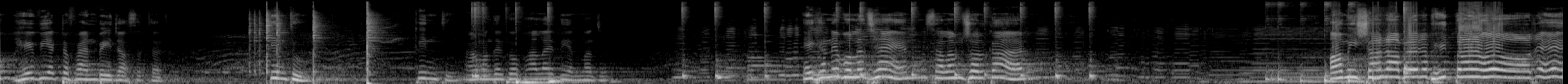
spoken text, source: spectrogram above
হেভি একটা ফ্যান পেজ আছে তার। কিন্তু কিন্তু আমাদেরকেও ফালাই দিয়েন না যে। এখানে বলেছেন, সালাম সরকার, আমি সারাবের ভিতরে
